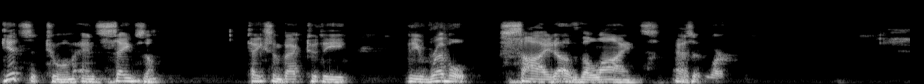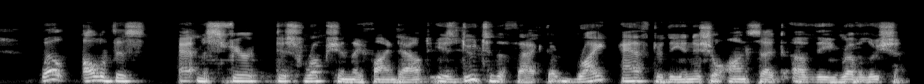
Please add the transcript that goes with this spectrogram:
gets it to them, and saves them, takes them back to the the rebel side of the lines, as it were. Well, all of this atmospheric disruption, they find out, is due to the fact that right after the initial onset of the revolution,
